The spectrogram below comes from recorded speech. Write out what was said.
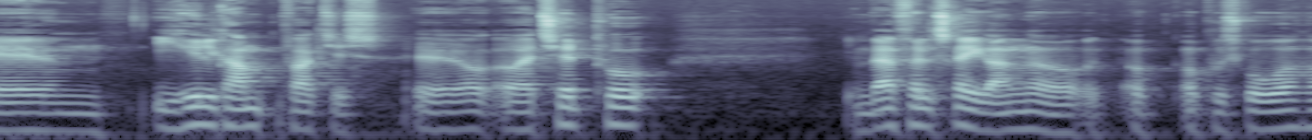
øh, i hele kampen faktisk, øh, og, og er tæt på, i hvert fald tre gange at, at, at kunne score.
